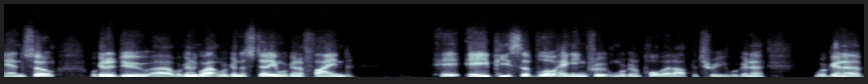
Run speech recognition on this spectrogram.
And so we're to do, uh, we're to go out and we're to study and we're to find a, a, piece of low hanging fruit and we're to pull that off the tree. We're to, we're to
